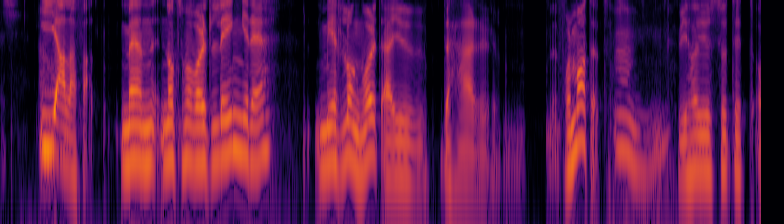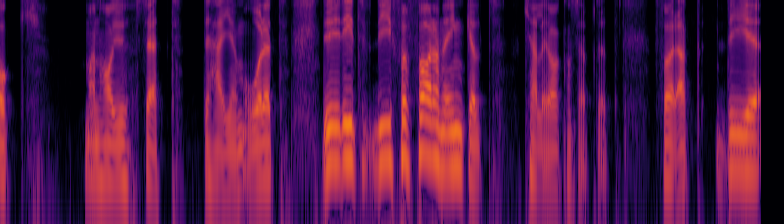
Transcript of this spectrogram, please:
oj. I alla fall. Men något som har varit längre, mer långvarigt är ju det här formatet. Mm. Vi har ju suttit och man har ju sett det här genom året. Det, det, det är förförande enkelt, kallar jag konceptet. För att det,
